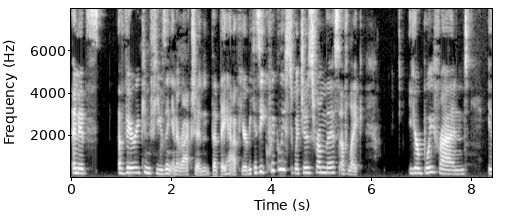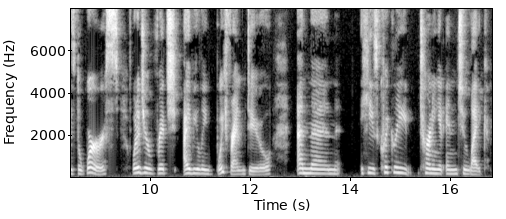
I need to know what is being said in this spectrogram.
and it's a very confusing interaction that they have here because he quickly switches from this of like, your boyfriend is the worst. What did your rich Ivy League boyfriend do? And then he's quickly turning it into like,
